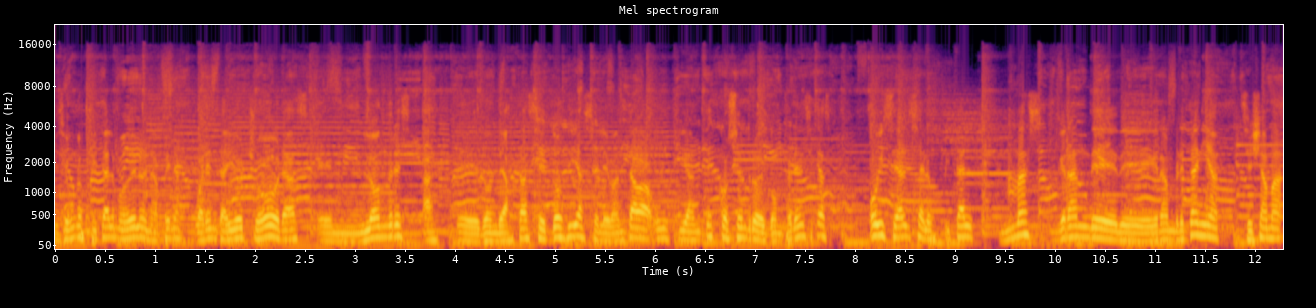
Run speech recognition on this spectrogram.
Dice un hospital modelo en apenas 48 horas en Londres, eh, donde hasta hace dos días se levantaba un gigantesco centro de conferencias. Hoy se alza el hospital más grande de Gran Bretaña. Se llama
